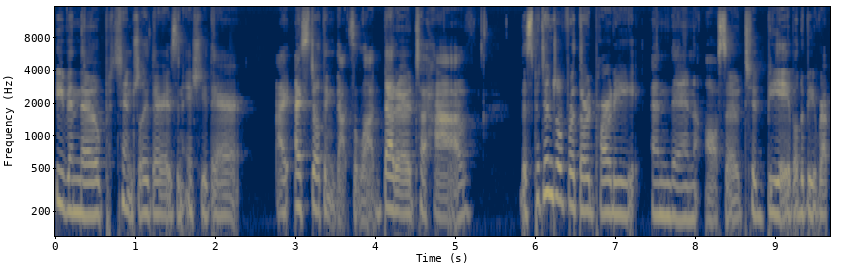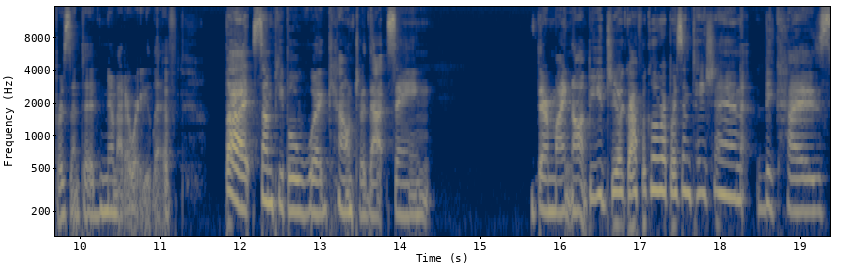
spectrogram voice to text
even though potentially there is an issue there, I, I still think that's a lot better to have this potential for third party and then also to be able to be represented no matter where you live. But some people would counter that saying there might not be geographical representation because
